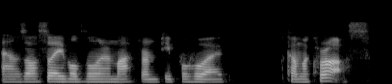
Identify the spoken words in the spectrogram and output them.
I was also able to learn a lot from people who I've come across,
